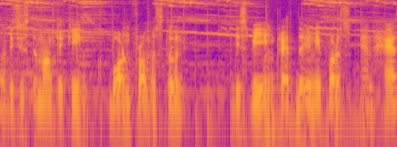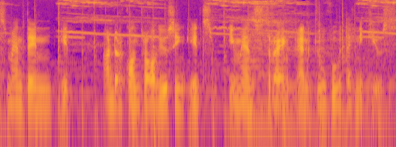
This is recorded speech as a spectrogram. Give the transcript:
So this is the Monkey King, born from a stone. This being created the universe and has maintained it under control using its immense strength and kung fu technique use.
